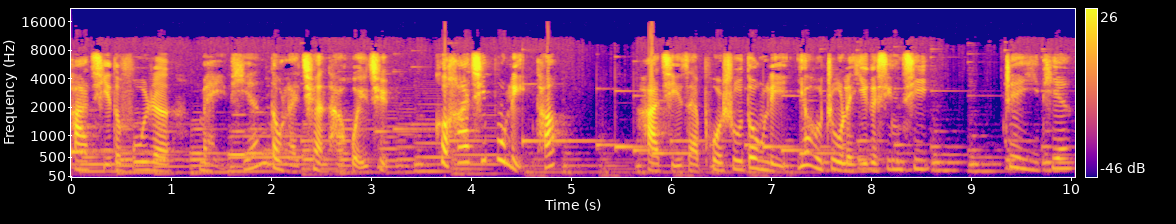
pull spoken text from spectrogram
哈奇的夫人每天都来劝他回去，可哈奇不理他。哈奇在破树洞里又住了一个星期。这一天，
